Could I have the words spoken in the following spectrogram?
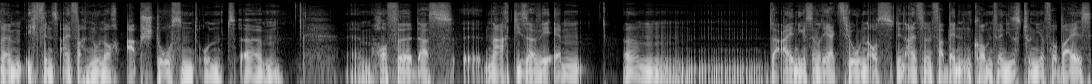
Ähm, ich finde es einfach nur noch abstoßend und ähm, ähm, hoffe, dass äh, nach dieser WM ähm, da einiges an Reaktionen aus den einzelnen Verbänden kommt, wenn dieses Turnier vorbei ist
